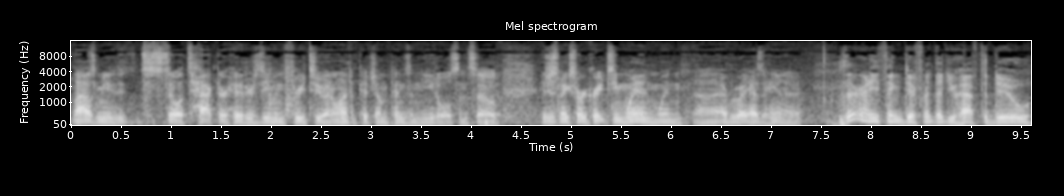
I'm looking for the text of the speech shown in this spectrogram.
allows me to still attack their hitters even three-two. I don't have to pitch on pins and needles, and so it just makes for a great team win when uh, everybody has a hand in it. Is there anything different that you have to do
